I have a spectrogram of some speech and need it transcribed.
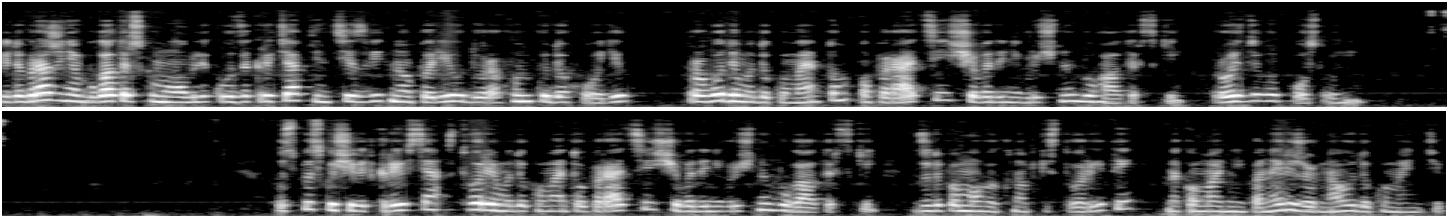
Відображення в бухгалтерському обліку, закриття в кінці звітного періоду рахунку доходів проводимо документом операції, що ведені вручну бухгалтерській, розділу послуги. У списку, що відкрився, створюємо документ операції, що ведені вручну бухгалтерській, за допомогою кнопки Створити на командній панелі журналу документів.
